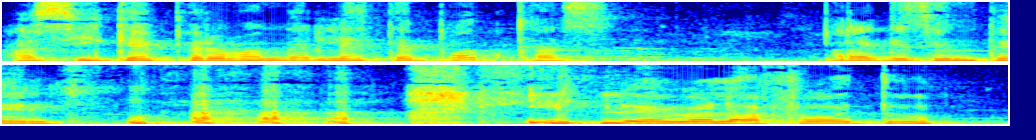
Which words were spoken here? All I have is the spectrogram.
Así que espero mandarle este podcast para que se entere. y luego la foto.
